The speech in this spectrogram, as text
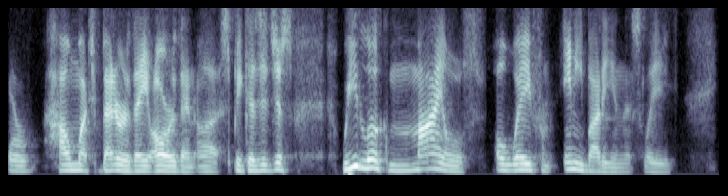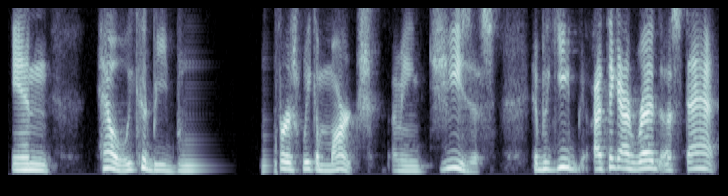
or how much better they are than us because it just we look miles away from anybody in this league. In hell, we could be first week of March. I mean, Jesus. If we keep I think I read a stat.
